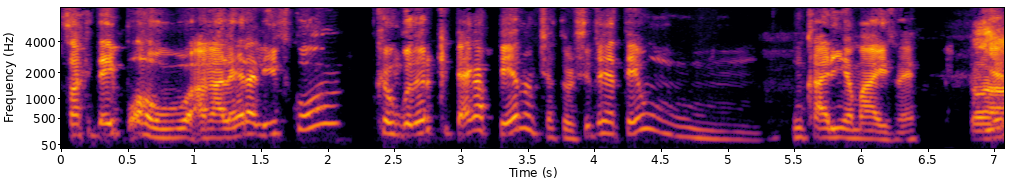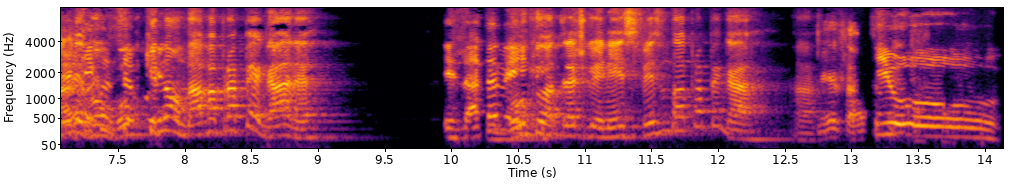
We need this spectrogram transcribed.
só que daí, porra, a galera ali ficou porque um goleiro que pega pênalti, a torcida já tem um, um carinho a mais, né? Claro. E ele levou um gol que não dava para pegar, né? Exatamente. O gol que o Atlético Goianiense fez não dava para pegar. Ah. E, o...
